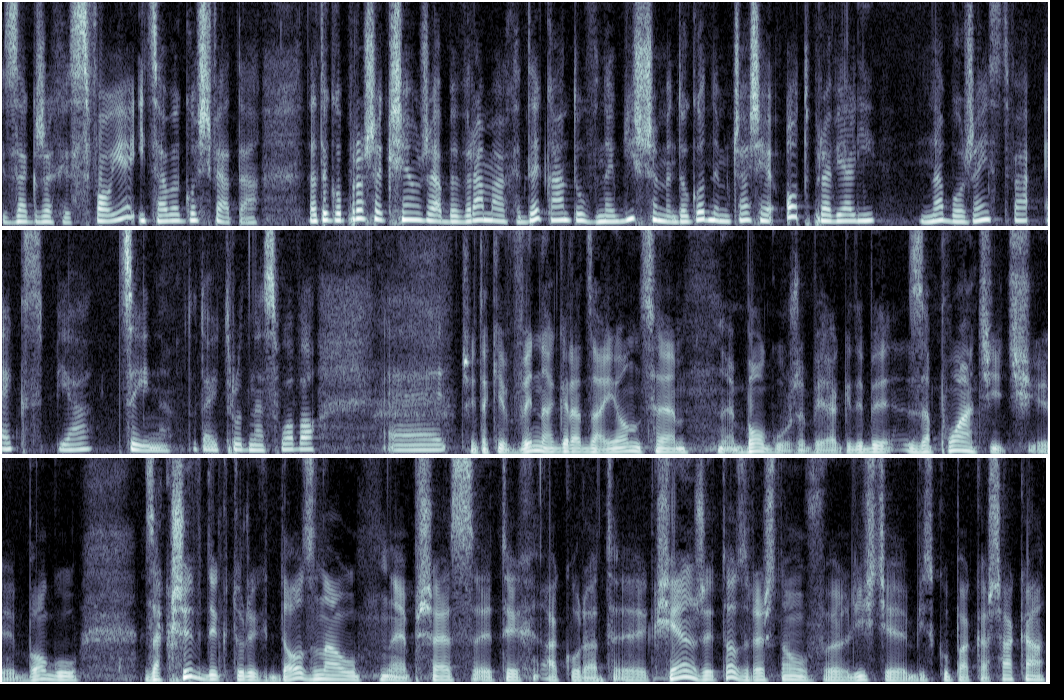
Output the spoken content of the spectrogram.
za grzechy swoje i całego świata. Dlatego proszę księży, aby w ramach dekantów w najbliższym dogodnym czasie odprawiali nabożeństwa ekspiacyjne. Tutaj trudne słowo. E... Czyli takie wynagradzające Bogu, żeby jak gdyby zapłacić Bogu za krzywdy, których doznał przez tych akurat księży. To zresztą w liście biskupa Kaszaka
